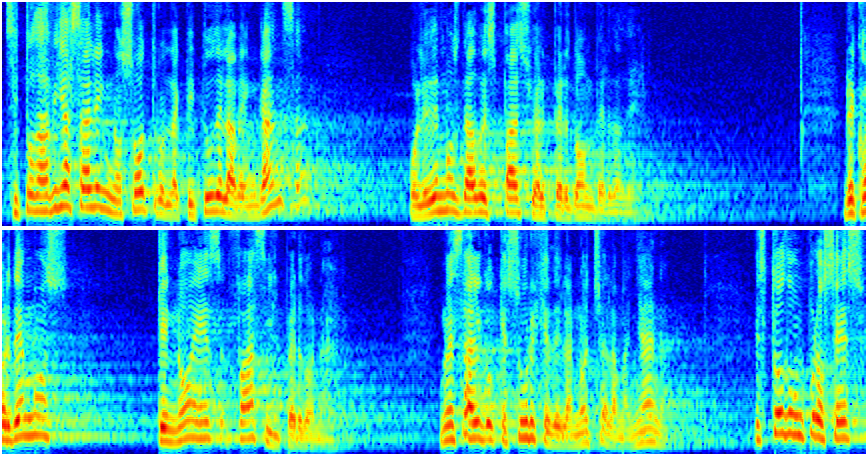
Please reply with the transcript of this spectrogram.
si todavía sale en nosotros la actitud de la venganza o le hemos dado espacio al perdón verdadero. Recordemos que no es fácil perdonar, no es algo que surge de la noche a la mañana, es todo un proceso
